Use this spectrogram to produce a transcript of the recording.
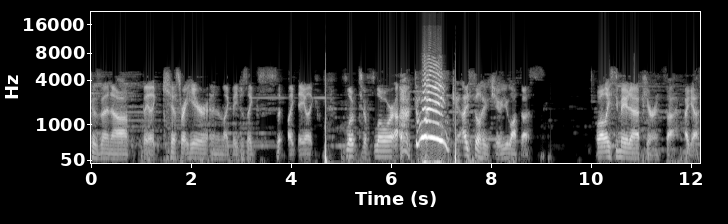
Cause then uh, they like kiss right here, and then like they just like sit, like they like float to the floor. Twink! I still hate you. You lost us. Well, at least he made an appearance, uh, I guess.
